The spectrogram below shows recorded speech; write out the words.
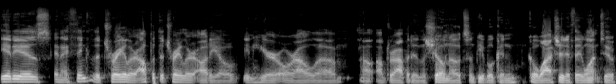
it is, and I think the trailer. I'll put the trailer audio in here, or I'll, uh, I'll I'll drop it in the show notes, and people can go watch it if they want to.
